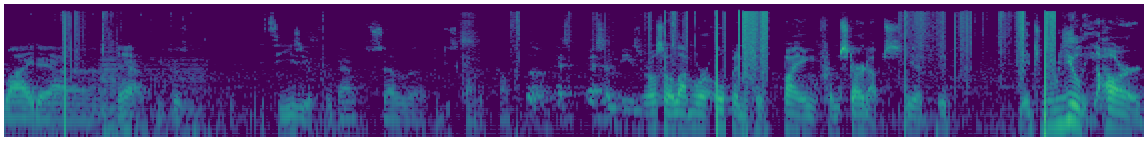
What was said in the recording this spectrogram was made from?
why they are there, because it's easier for them to sell uh, to this kind of company. Well, S- SMBs are also a lot more open to buying from startups. It, it, it's really hard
